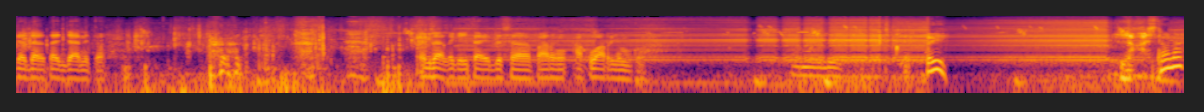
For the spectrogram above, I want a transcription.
Dadala tayo dyan ito. Naglalagay tayo doon sa parang aquarium ko. Ay! Lakas na na.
